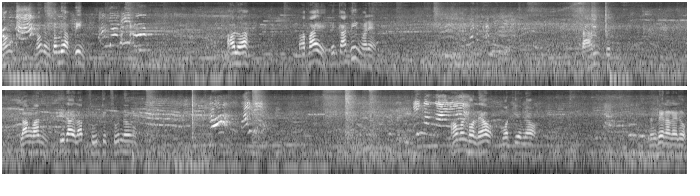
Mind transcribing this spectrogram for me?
น้องน้องหนึ่งต้องเลือกวิ่ง เอาเยอะไปเถอะเอาเหรอ ต่อไปเป็นการวิ่งมาเนี่ยสามจุดรางวัลที่ได้รับ 0.01เออไปดิวิ่งยังไงเอามันหมดแล้ว หมดเกมแล้วหนึ่งเล่นอะไรลูก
